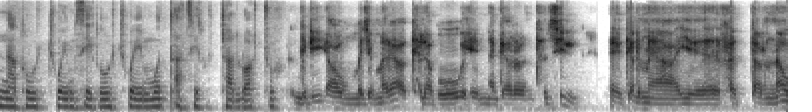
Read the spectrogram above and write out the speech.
እናቶች ወይም ሴቶች ወይም ወጣት ሴቶች አሏችሁ? እንግዲህ ያው መጀመሪያ ክለቡ ይሄን ነገር እንትን ሲል ቅድሚያ የፈጠርነው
